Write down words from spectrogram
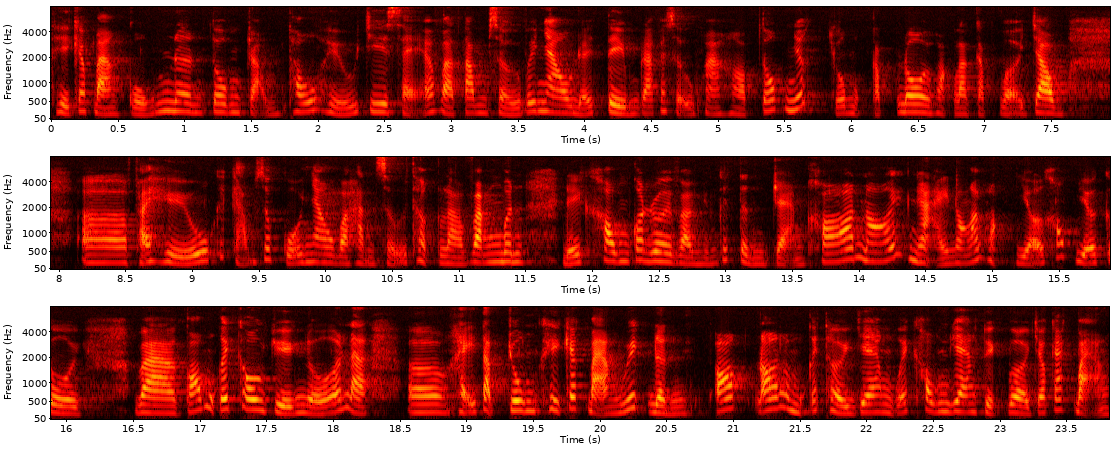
thì các bạn cũng nên tôn trọng, thấu hiểu, chia sẻ và tâm sự với nhau để tìm ra cái sự hòa hợp tốt nhất của một cặp đôi hoặc là cặp vợ chồng uh, phải hiểu cái cảm xúc của nhau và hành xử thật là văn minh để không có rơi vào những cái tình trạng khó nói ngại nói hoặc dở khóc dở cười. Và có một cái câu chuyện nữa là uh, hãy tập trung khi các bạn quyết định. Đó đó là một cái thời gian một cái không gian tuyệt vời cho các bạn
